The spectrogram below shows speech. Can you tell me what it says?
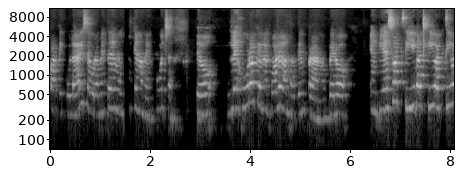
particular y seguramente de muchos que nos escuchan. Yo le juro que me puedo levantar temprano, pero empiezo activa, activa, activa,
